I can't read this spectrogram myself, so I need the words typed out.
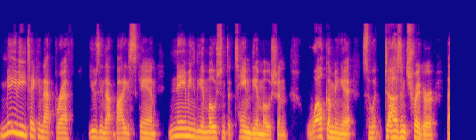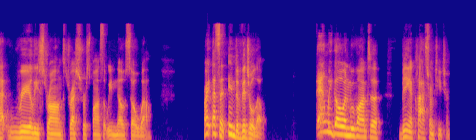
maybe taking that breath, using that body scan, naming the emotion to tame the emotion, welcoming it so it doesn't trigger that really strong stress response that we know so well. Right? That's an individual level. Then we go and move on to being a classroom teacher,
